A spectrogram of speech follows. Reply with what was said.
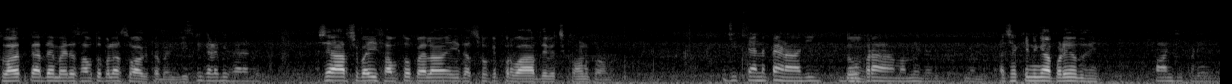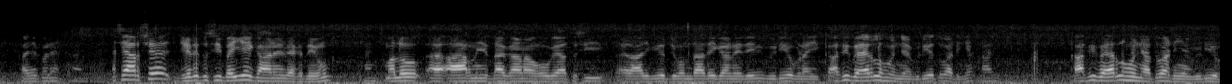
ਸਵਾਗਤ ਕਰਦੇ ਆ ਮੇਰੇ ਸਭ ਤੋਂ ਪਹਿਲਾਂ ਸਵਾਗਤ ਹੈ ਬਾਈ ਜੀ। ਸ੍ਰੀ ਗੱਲ ਵੀ ਸਾਰਿਆਂ ਦੇ। ਅੱਛਾ ਅਰਸ਼ ਬਾਈ ਸਭ ਤੋਂ ਪਹਿਲਾਂ ਇਹ ਦੱਸੋ ਕਿ ਪਰਿਵਾਰ ਦੇ ਵਿੱਚ ਕੌਣ ਕੌਣ? ਜੀ ਤਿੰਨ ਭੈਣਾਂ ਜੀ ਦੋ। ਭਰਾ ਮੰਮੀ ਡੈਡੀ। ਅੱਛਾ ਕਿੰਨੀਆਂ ਪੜ੍ਹੇ ਹੋ ਤੁਸੀਂ? ਪੰਜ ਹੀ ਪੜ੍ਹੇ ਪੰਜ ਪੜ੍ਹੇ। ਅੱਛਾ ਅਰਸ਼ ਜਿਹੜੇ ਤੁਸੀਂ ਬਈ ਇਹ ਗਾਣੇ ਲਿਖਦੇ ਹੋ ਮੰਨ ਲਓ ਅ, ਆਰਨੀਤ ਦਾ ਗਾਣਾ ਹੋ ਗਿਆ ਤੁਸੀਂ ਰਾਜਵੀਰ ਜਵੰਦਾ ਦੇ ਗਾਣੇ ਦੇ ਵੀ ਵੀਡੀਓ ਬਣਾਈ। ਕਾਫੀ ਵਾਇਰਲ ਹੋਈਆਂ ਵੀਡੀਓ ਤੁਹਾਡੀਆਂ। ਹਾਂਜੀ। ਕਾਫੀ ਵਾਇਰਲ ਹੋਈਆਂ ਤੁਹਾਡੀਆਂ ਵੀਡੀਓ।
